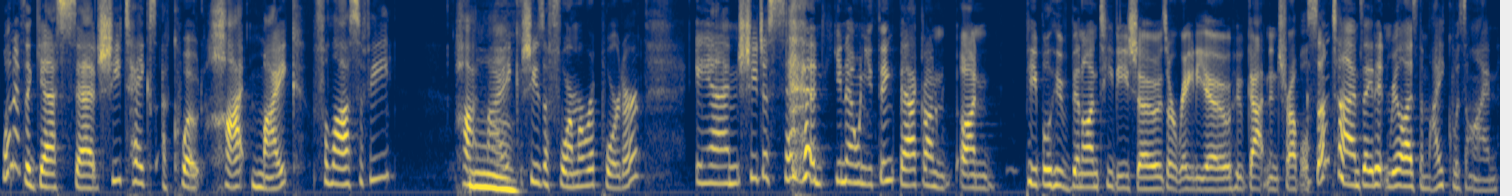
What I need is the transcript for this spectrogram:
One of the guests said she takes a quote hot mic philosophy. Hot mm. mic. She's a former reporter. And she just said, you know, when you think back on on people who've been on TV shows or radio who've gotten in trouble, sometimes they didn't realize the mic was on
